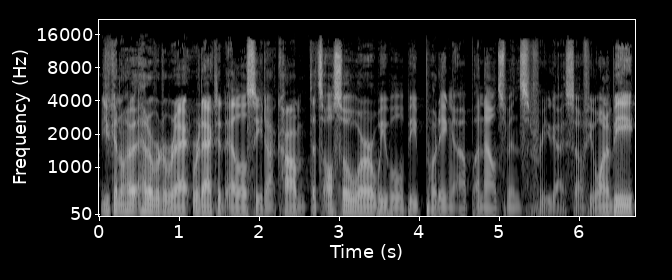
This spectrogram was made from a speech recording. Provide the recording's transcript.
you can head over to redactedllc.com. That's also where we will be putting up announcements for you guys. So if you want to be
